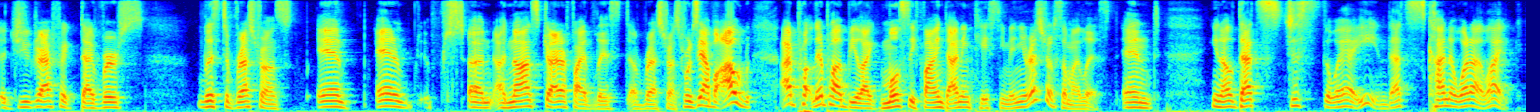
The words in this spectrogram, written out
a geographic diverse list of restaurants and and a, a non-stratified list of restaurants. For example, I would I pro- there'd probably be like mostly fine dining, tasty menu restaurants on my list, and you know that's just the way I eat, and that's kind of what I like.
